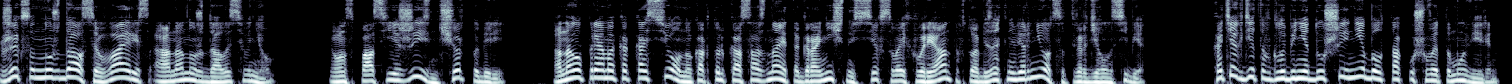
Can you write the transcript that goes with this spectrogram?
Джексон нуждался в Айрис, а она нуждалась в нем. Он спас ей жизнь, черт побери. Она упряма как осел, но как только осознает ограниченность всех своих вариантов, то обязательно вернется, твердил он себе. Хотя где-то в глубине души не был так уж в этом уверен.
